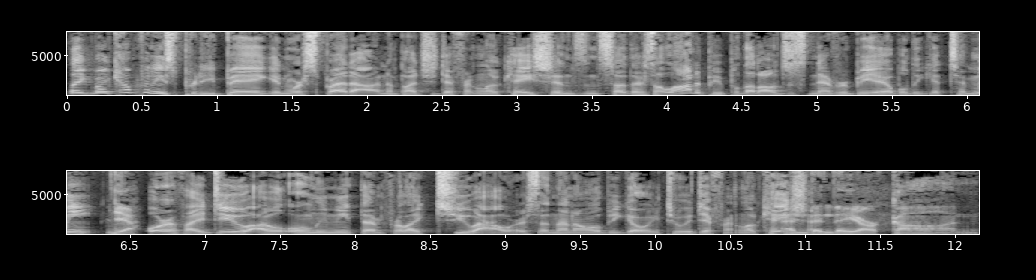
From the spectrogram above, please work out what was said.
Like my company's pretty big and we're spread out in a bunch of different locations. And so there's a lot of people that I'll just never be able to get to meet. Yeah. Or if I do, I will only meet them for like two hours and then I will be going to a different location. And then they are gone.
